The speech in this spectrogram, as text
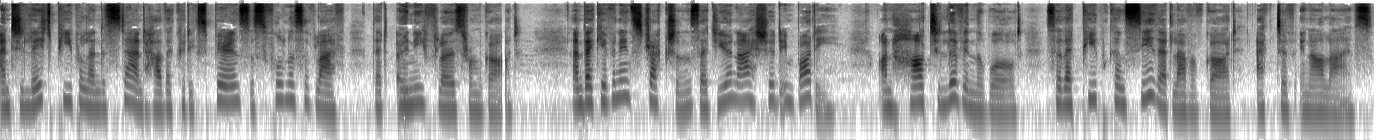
and to let people understand how they could experience this fullness of life that only flows from God. And they're given instructions that you and I should embody on how to live in the world so that people can see that love of God active in our lives.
